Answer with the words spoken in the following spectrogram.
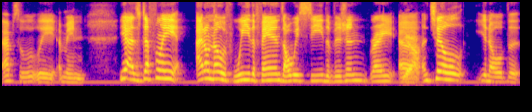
absolutely. I mean, yeah, it's definitely. I don't know if we, the fans, always see the vision, right? Uh, yeah. Until you know the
